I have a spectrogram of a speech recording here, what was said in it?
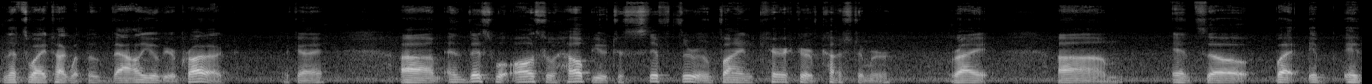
And that's why I talk about the value of your product. Okay? Um, and this will also help you to sift through and find character of customer, right? Um, and so, but it, it,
